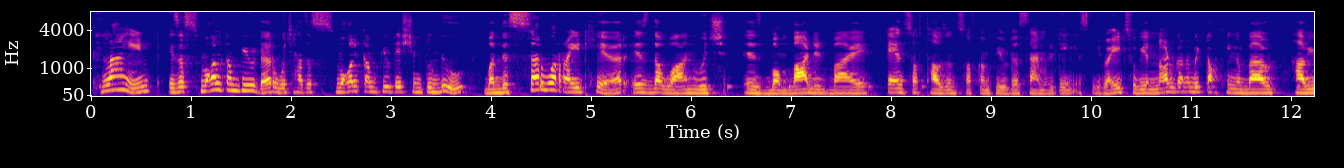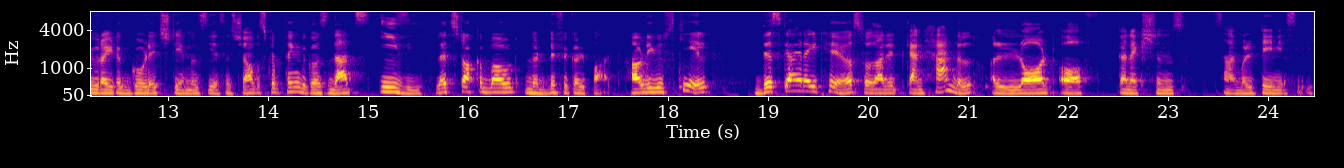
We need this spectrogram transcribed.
client is a small computer which has a small computation to do, but the server right here is the one which is bombarded by tens of thousands of computers simultaneously, right? So we are not going to be talking about how you write a good HTML, CSS, JavaScript thing because that's easy. Let's talk about the difficult part. How do you scale this guy right here so that it can handle a lot of connections simultaneously.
